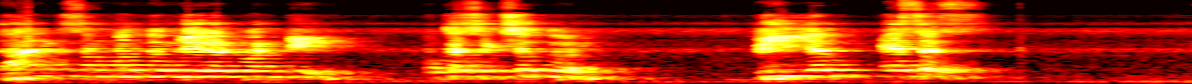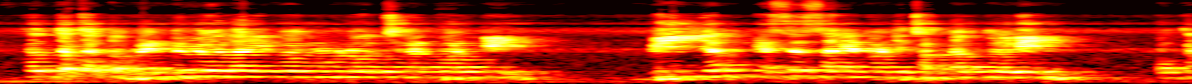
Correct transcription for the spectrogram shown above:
దానికి సంబంధం లేనటువంటి ఒక సెక్షన్తో బిఎన్ఎస్ఎస్ కొత్త చట్టం రెండు వేల ఇరవై మూడులో వచ్చినటువంటి బిఎన్ఎస్ఎస్ అనేటువంటి చట్టంతో ఒక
